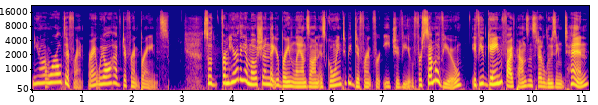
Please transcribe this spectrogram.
You know, we're all different, right? We all have different brains. So, from here, the emotion that your brain lands on is going to be different for each of you. For some of you, if you gain five pounds instead of losing 10,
